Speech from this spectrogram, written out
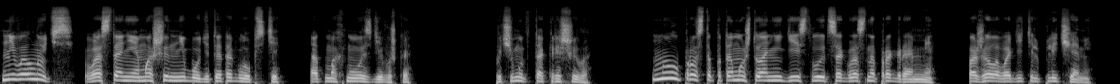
«Не волнуйтесь, восстания машин не будет, это глупости», — отмахнулась девушка. «Почему ты так решила?» «Ну, просто потому, что они действуют согласно программе», — пожала водитель плечами.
